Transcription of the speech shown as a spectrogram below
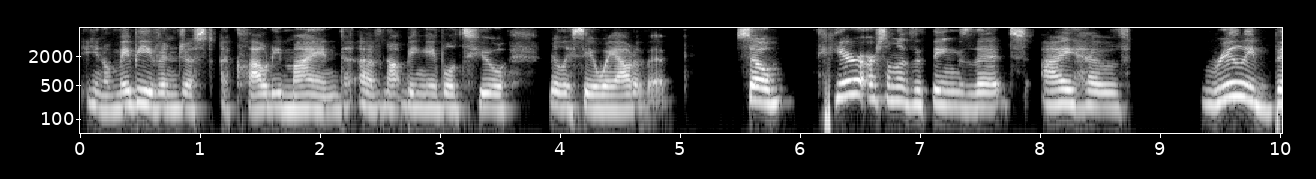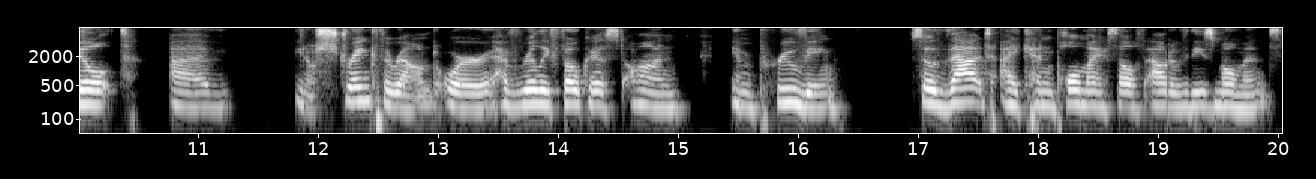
you know maybe even just a cloudy mind of not being able to really see a way out of it. So here are some of the things that i have really built um, you know strength around or have really focused on improving so that i can pull myself out of these moments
